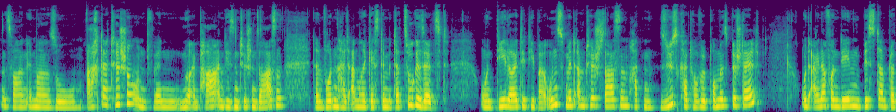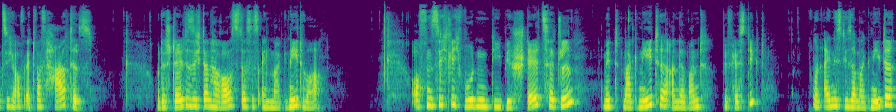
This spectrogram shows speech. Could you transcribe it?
es waren immer so Achtertische und wenn nur ein paar an diesen Tischen saßen, dann wurden halt andere Gäste mit dazugesetzt. Und die Leute, die bei uns mit am Tisch saßen, hatten Süßkartoffelpommes bestellt und einer von denen biss dann plötzlich auf etwas Hartes. Und es stellte sich dann heraus, dass es ein Magnet war. Offensichtlich wurden die Bestellzettel mit Magnete an der Wand befestigt. Und eines dieser Magnete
